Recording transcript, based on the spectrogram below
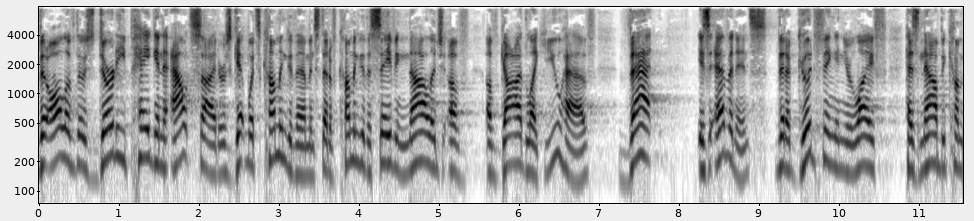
that all of those dirty pagan outsiders get what's coming to them instead of coming to the saving knowledge of, of God like you have, that is evidence that a good thing in your life has now become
